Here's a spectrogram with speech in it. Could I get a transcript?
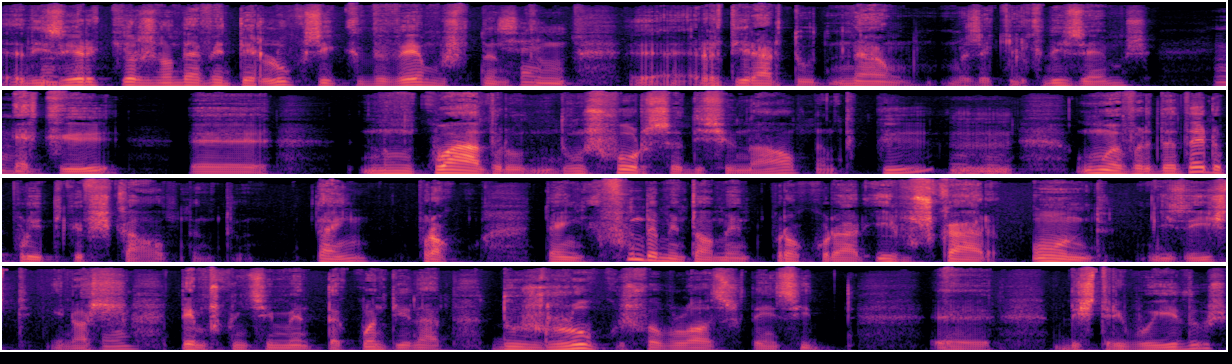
a dizer uhum. que eles não devem ter lucros e que devemos portanto uh, retirar tudo não mas aquilo que dizemos uhum. é que, uh, num quadro de um esforço adicional, portanto, que uh, uma verdadeira política fiscal portanto, tem, tem que fundamentalmente procurar ir buscar onde existe, e nós Sim. temos conhecimento da quantidade dos lucros fabulosos que têm sido Uh, distribuídos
